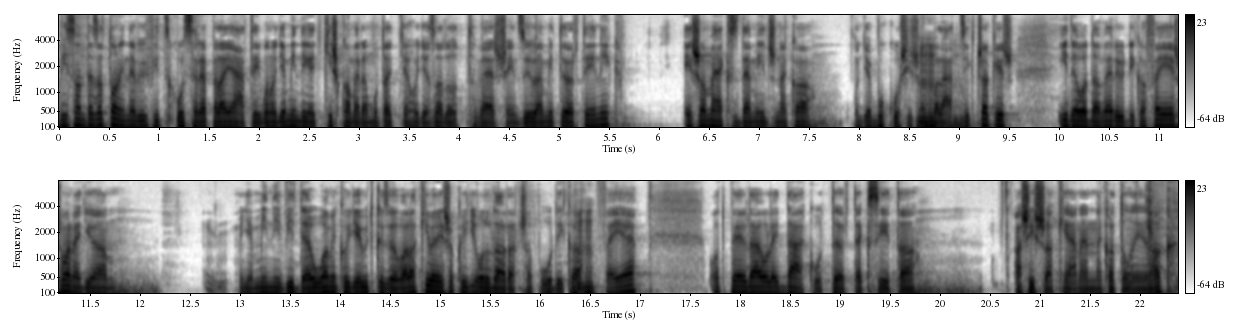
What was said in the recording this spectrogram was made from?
Viszont ez a Tony nevű fickó szerepel a játékban, ugye mindig egy kis kamera mutatja, hogy az adott versenyzővel mi történik, és a max damage-nek a ugye bukós is mm-hmm. látszik csak, és ide-oda verődik a feje, és van egy olyan ugye mini videó, amikor ugye ütközöl valakivel, és akkor így oldalra csapódik a mm-hmm. feje. Ott például egy dákót törtek szét a, a sisakján ennek a Tonynak,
